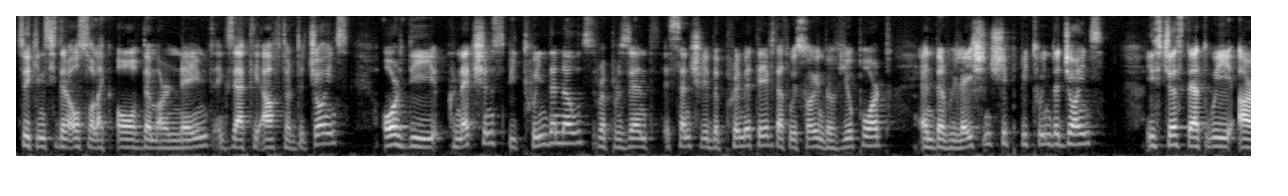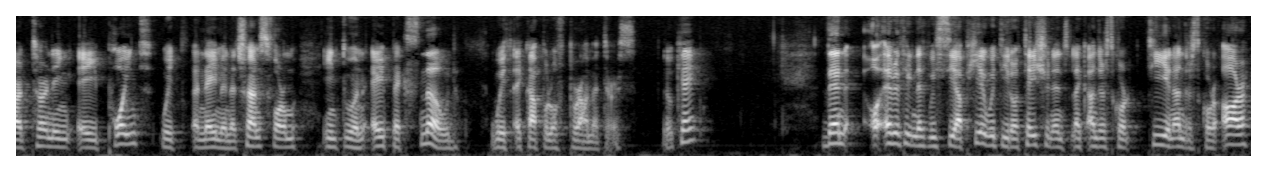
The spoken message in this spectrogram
So you can see that also like all of them are named exactly after the joints or the connections between the nodes represent essentially the primitives that we saw in the viewport and the relationship between the joints. It's just that we are turning a point with a name and a transform into an apex node with a couple of parameters. Okay? Then everything that we see up here with the rotation and like underscore T and underscore R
